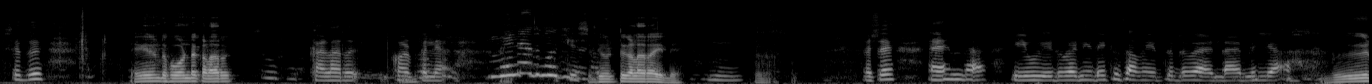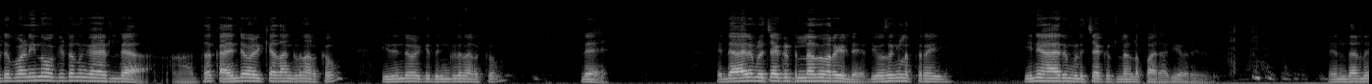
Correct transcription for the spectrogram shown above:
പക്ഷെ ഇത് എങ്ങനെയുണ്ട് ഫോണിന്റെ കളർ കളറ്. കുഴപ്പമില്ല. കളറായില്ലേ. പക്ഷെ എന്താ ഈ വീട് പണിയുടെയൊക്കെ സമയത്ത് ഇത് വേണ്ടായിരുന്നില്ല. വീട് പണി നോക്കിയിട്ടൊന്നും കാര്യമില്ല. അതൊക്കെ അതിന്റെ വഴിക്ക് അത് അങ്ങോട്ട് നടക്കും. ഇതിന്റെ വഴിക്ക് ഇത് ഇങ്ങോട്ട് നടക്കും. അല്ലേ എല്ലാവരും വിളിച്ചാൽ കിട്ടില്ല എന്ന് പറയില്ലേ? ദിവസങ്ങൾ എത്രയായി? ഇനി ആരും വിളിച്ചാൽ കിട്ടില്ല എന്നുള്ള പരാതി പറയരുത്. എന്താണ്?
